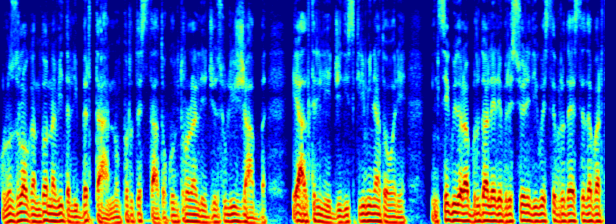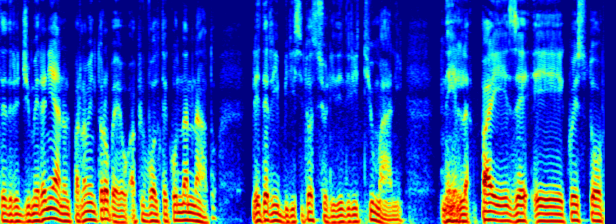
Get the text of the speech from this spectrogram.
Con lo slogan Donna, Vita, Libertà hanno protestato contro la legge sull'hijab e altre leggi discriminatorie. In seguito alla brutale repressione di queste proteste da parte del regime iraniano, il Parlamento europeo ha più volte condannato le terribili situazioni dei diritti umani nel paese. E questo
